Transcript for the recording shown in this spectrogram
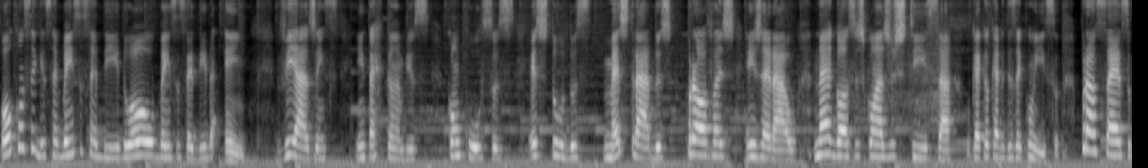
ou conseguir ser bem-sucedido ou bem-sucedida em viagens, intercâmbios, concursos, estudos, mestrados, provas em geral, negócios com a justiça. O que é que eu quero dizer com isso? Processo,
